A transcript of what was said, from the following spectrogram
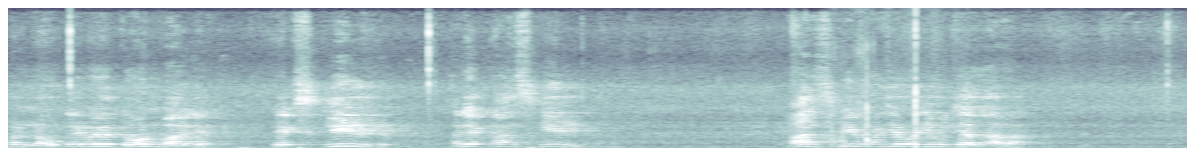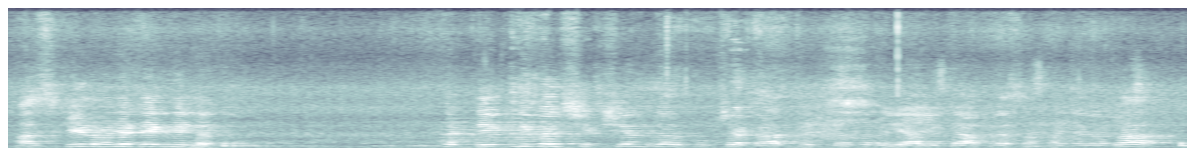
पण नोकरीमध्ये दोन भाग आहेत. एक स्किल्ड आणि एक अनस्किल्ड अनस्किल्ड म्हणजे जीव चालणारा अनस्किल्ड म्हणजे टेक्निकल तर टेक्निकल शिक्षण जर पुढच्या काळात घेतलं तर ह्या इथं आपल्या समाजाला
